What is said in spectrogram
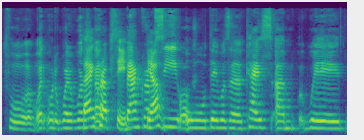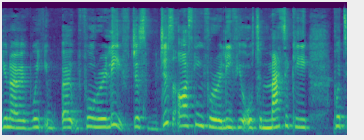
for what what what, what bankruptcy, uh, bankruptcy, yeah. or there was a case um, where you know we, uh, for relief, just just asking for relief, you automatically put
